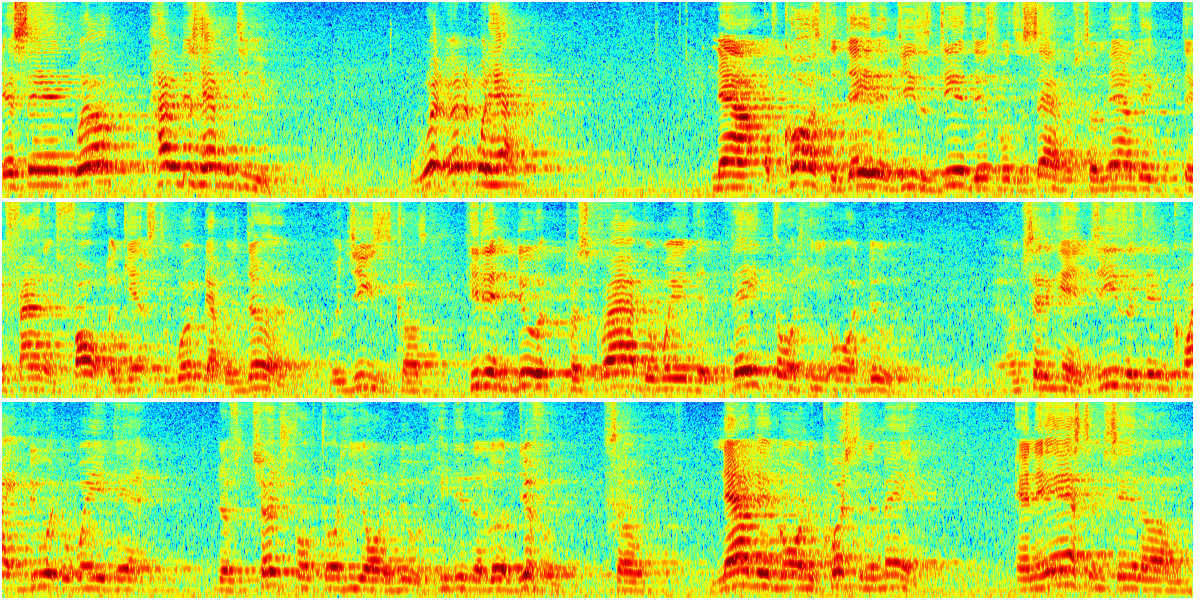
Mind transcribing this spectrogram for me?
they're saying, well, how did this happen to you? What, what, what happened? Now, of course, the day that Jesus did this was the Sabbath, so now they, they find a fault against the work that was done with Jesus because he didn't do it prescribed the way that they thought he ought to do it. I'm saying again, Jesus didn't quite do it the way that the church folk thought he ought to do it. He did it a little differently. So now they're going to question the man. And they asked him, said, um,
